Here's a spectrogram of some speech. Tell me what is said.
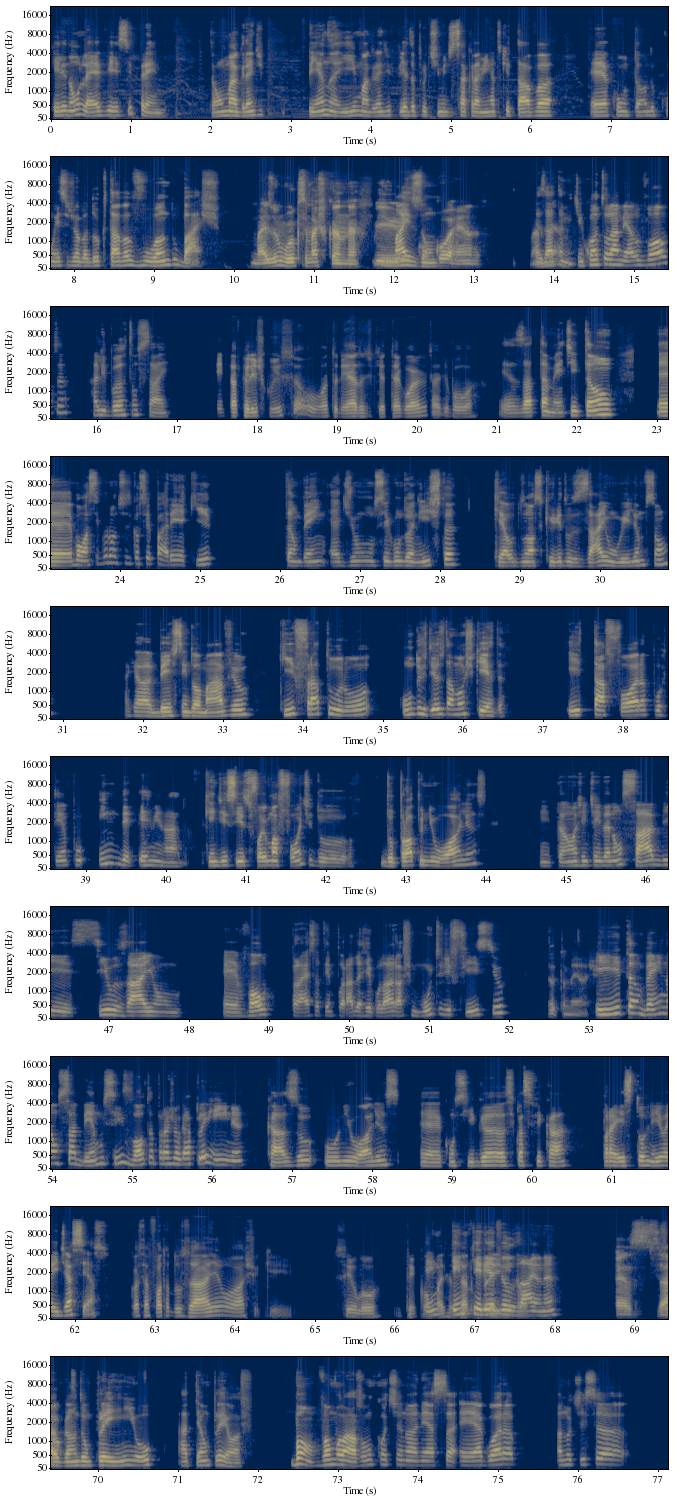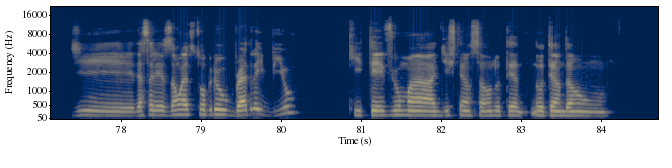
que ele não leve esse prêmio. Então, uma grande pena aí, uma grande perda para o time de Sacramento que estava é, contando com esse jogador que estava voando baixo. Mais um Rook se machucando, né? E Mais um. Concorrendo. Uma Exatamente. Enquanto o Lamelo volta, Halliburton sai. Quem tá feliz com isso é o Anthony Edwards, que até agora tá de boa. Exatamente. Então, é, bom, a segunda notícia que eu separei aqui também é de um segundo anista, que é o do nosso querido Zion Williamson, aquela besta indomável, que fraturou um dos dedos da mão esquerda e tá fora por tempo indeterminado. Quem disse isso foi uma fonte do, do próprio New Orleans. Então a gente ainda não sabe se o Zion é, volta para essa temporada regular. Eu acho muito difícil. Eu também acho. E também não sabemos se volta para jogar play-in, né? Caso o New Orleans é, consiga se classificar para esse torneio aí de acesso. Com essa falta do Zion, eu acho que selou. Não tem como Quem, mais quem queria ver o não. Zion, né? Exato. Jogando um play-in ou até um playoff. Bom, vamos lá, vamos continuar nessa. É, agora a notícia de, dessa lesão é sobre o Bradley Bill, que teve uma distensão no, te, no tendão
